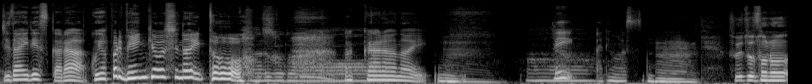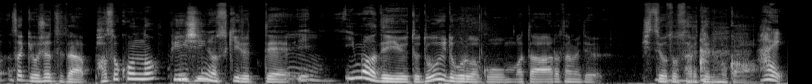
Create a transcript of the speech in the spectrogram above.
時代ですから、こうやっぱり勉強しないと。わからない。うん。あであります。うん。うん、それとそのさっきおっしゃってたパソコンの PC のスキルって、い今で言うとどういうところがこうまた改めて必要とされているのか。はい。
